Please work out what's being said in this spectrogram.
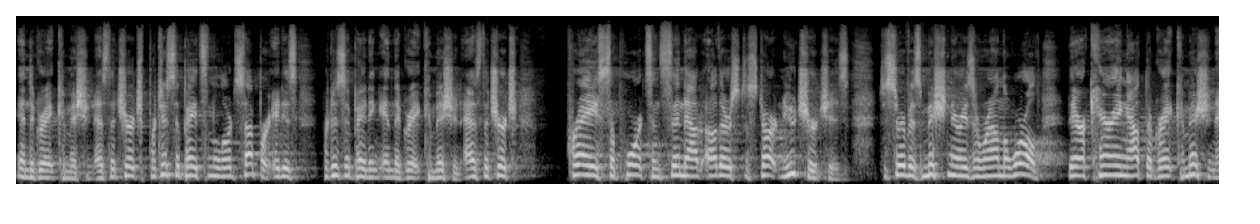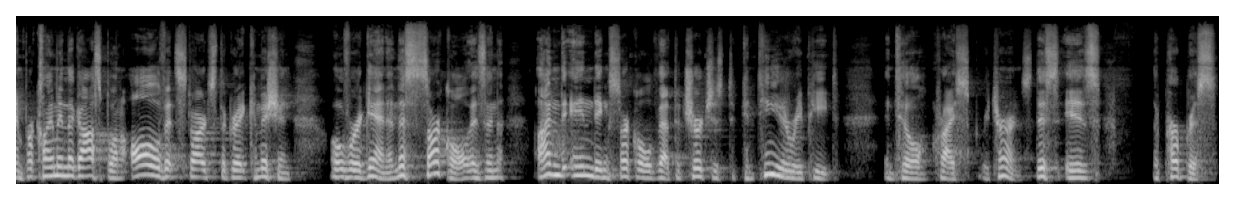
in the Great Commission. As the church participates in the Lord's Supper, it is participating in the Great Commission. As the church prays, supports, and send out others to start new churches, to serve as missionaries around the world, they are carrying out the Great Commission and proclaiming the gospel, and all of it starts the Great Commission over again. And this circle is an unending circle that the church is to continue to repeat until Christ returns. This is the purpose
